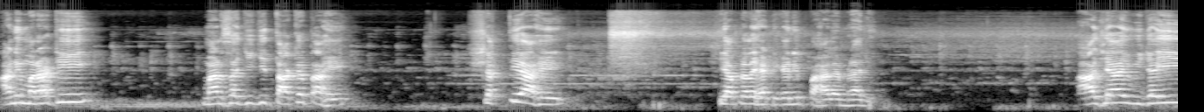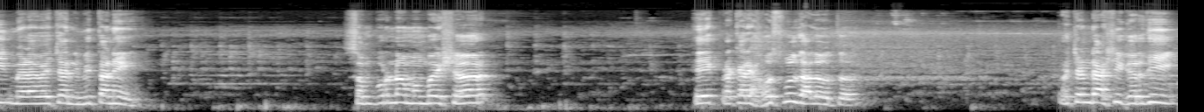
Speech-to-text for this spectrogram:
आणि मराठी माणसाची जी ताकद आहे शक्ती आहे ती आपल्याला ह्या ठिकाणी पाहायला मिळाली. आज या विजयी मेळाव्याच्या निमित्ताने संपूर्ण मुंबई शहर हे एक प्रकारे हाऊसफुल झालं होतं. प्रचंड अशी गर्दी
